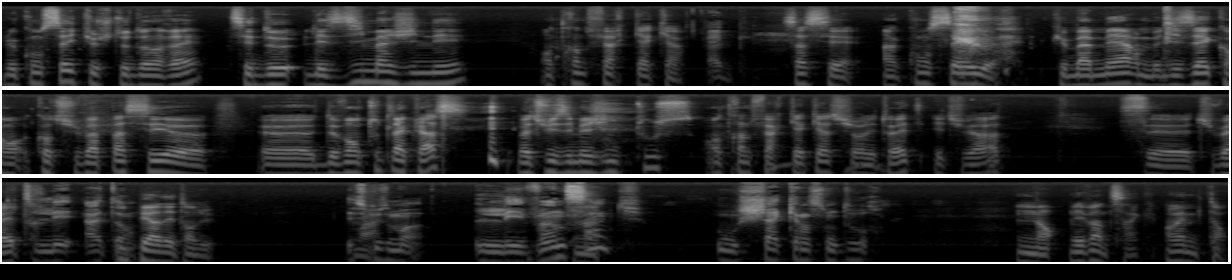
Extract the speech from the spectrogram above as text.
le conseil que je te donnerais, c'est de les imaginer en train de faire caca. Ah. Ça, c'est un conseil que ma mère me disait quand, quand tu vas passer euh, euh, devant toute la classe. Bah, tu les imagines tous en train de faire caca sur les toilettes et tu verras, tu vas être Les... Hyper détendu. excuse-moi. Les 25 ou chacun son tour? Non, les 25 en même temps.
